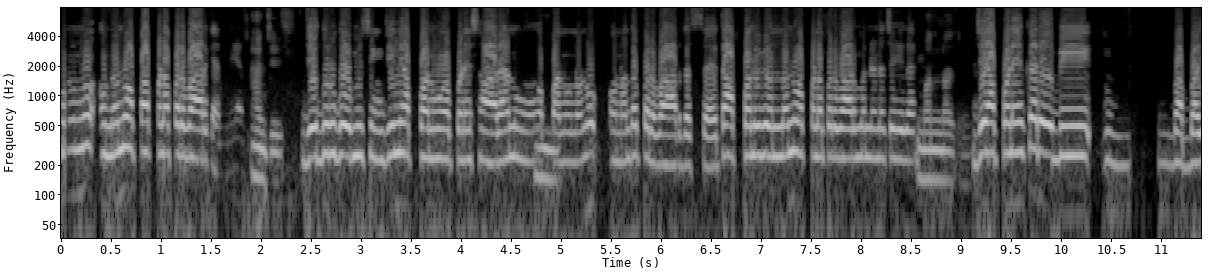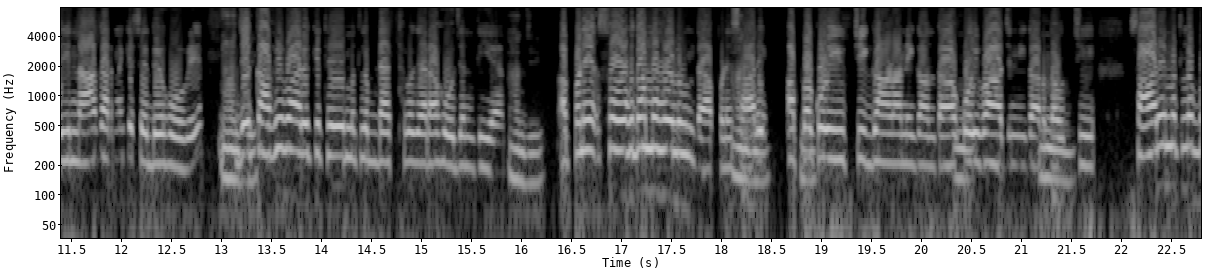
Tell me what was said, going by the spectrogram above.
ਹੁਣ ਉਹਨੂੰ ਉਹਨਾਂ ਨੂੰ ਆਪਾਂ ਆਪਣਾ ਪਰਿਵਾਰ ਕਹਿੰਦੇ ਆ ਹਾਂਜੀ। ਜੇ ਗੁਰੂ ਗੋਬਿੰਦ ਸਿੰਘ ਜੀ ਨੇ ਆਪਾਂ ਨੂੰ ਆਪਣੇ ਸਾਰਿਆਂ ਨੂੰ ਆਪਾਂ ਨੂੰ ਉਹਨਾਂ ਨੂੰ ਉਹਨਾਂ ਦਾ ਪਰਿਵਾਰ ਦੱਸਿਆ ਹੈ ਤਾਂ ਆਪਾਂ ਨੂੰ ਵੀ ਉਹਨਾਂ ਨੂੰ ਆਪਣਾ ਪਰਿਵਾਰ ਮੰਨਣਾ ਚਾਹੀਦਾ ਹੈ। ਮੰਨਣਾ ਚਾਹੀਦਾ। ਜੇ ਆਪਣੇ ਘਰੇ ਵੀ ਅਮ, ਬਾਬਾ ਜੀ ਨਾ ਕਰਨ ਕਿਸੇ ਦੇ ਹੋਵੇ ਹਾਂਜੀ। ਜੇ ਕਾਫੀ ਵਾਰ ਕਿਤੇ ਮਤਲਬ ਡੈਥ ਵਗੈਰਾ ਹੋ ਜਾਂਦੀ ਹੈ ਹਾਂਜੀ। ਆਪਣੇ ਸੋਗ ਦਾ ਮਾਹੌਲ ਹੁੰਦਾ ਆਪਣੇ ਸਾਰੇ। ਆਪਾਂ ਕੋਈ ਉੱਚੀ ਗਾਣਾ ਨਹੀਂ ਗਾਉਂਦਾ ਕੋਈ ਆਵਾਜ਼ ਨਹੀਂ ਕਰਦਾ ਹਮ। ਉੱਚੀ। ਸਾਰੇ ਮਤਲਬ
